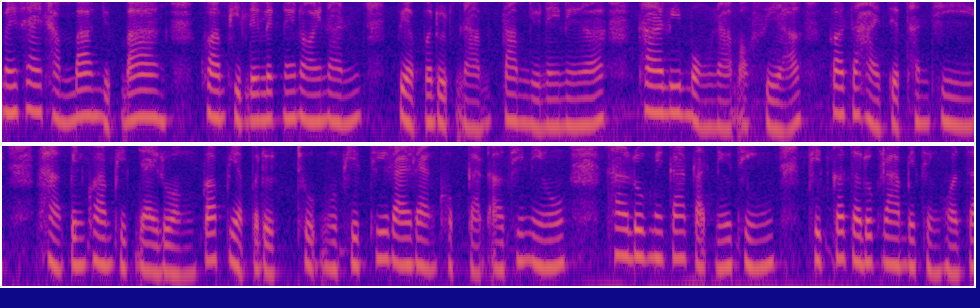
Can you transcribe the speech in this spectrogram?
ไม่ใช่ทำบ้างหยุดบ้าง ความผิดเล็กๆ น้อยๆ นั้น เปรียบประดุจหนามตำอยู่ในเนื้อ ถ้ารีบบ่งหนามออกเสีย ก็จะหายเจ็บทันที หากเป็นความผิดใหญ่หลวง ก็เปรียบประดุจถูกงูพิษที่ร้ายแรงขบกัดเอาที่นิ้ว ถ้าลูกไม่กล้าตัดนิ้วทิ้ง พิษก็จะลุกลามไปถึงหัวใจ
